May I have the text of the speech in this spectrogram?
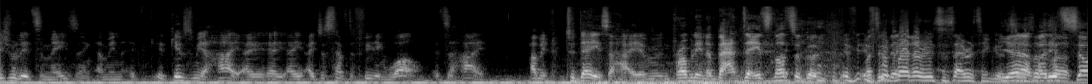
visually, it's amazing. I mean, it, it gives me a high. I, I, I- I just have the feeling, wow, it's a high. I mean, today is a high. I mean, probably in a bad day, it's not so good. If, But if good weather is, is everything good. yeah, but it's so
